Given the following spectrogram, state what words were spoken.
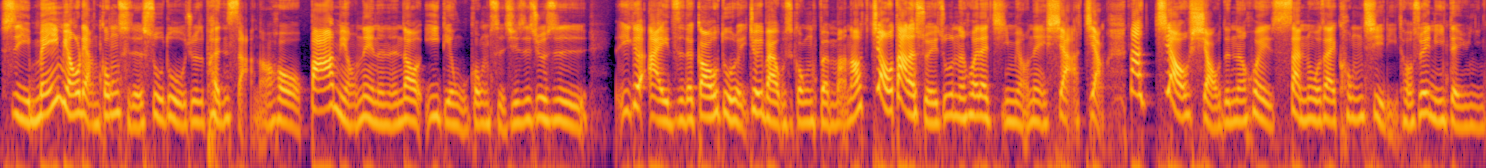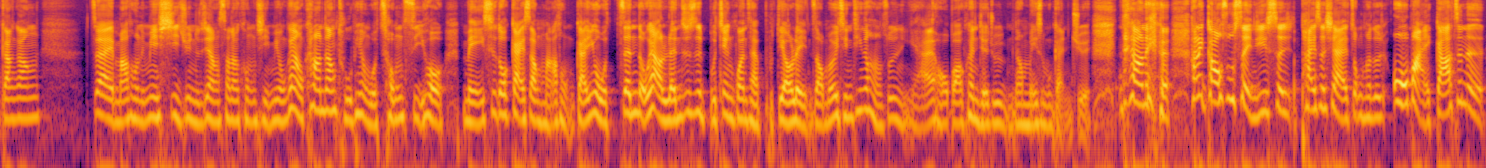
是以每秒两公尺的速度就是喷洒，然后八秒内呢能到一点五公尺，其实就是一个矮子的高度了，就一百五十公分嘛。然后较大的水珠呢会在几秒内下降，那较小的呢会散落在空气里头，所以你等于你刚刚。在马桶里面细菌的这样散到空气里面，我跟你讲，我看到这张图片，我从此以后每一次都盖上马桶盖，因为我真的，我讲人就是不见棺材不掉泪，你知道吗？我以前听到好像说你还好吧，看起来就然后没什么感觉。你 看到那个他那高速摄影机摄拍摄下来，综合都是 Oh my God，真的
